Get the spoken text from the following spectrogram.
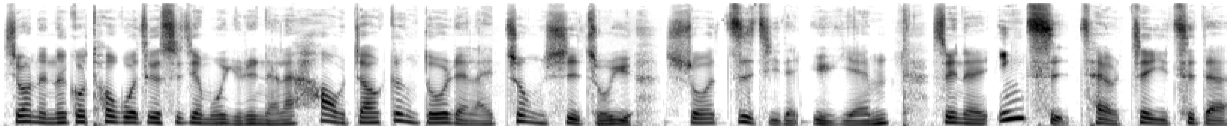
希望呢能够透过这个世界母语日呢，来号召更多人来重视主语，说自己的语言。所以呢，因此才有这一次的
